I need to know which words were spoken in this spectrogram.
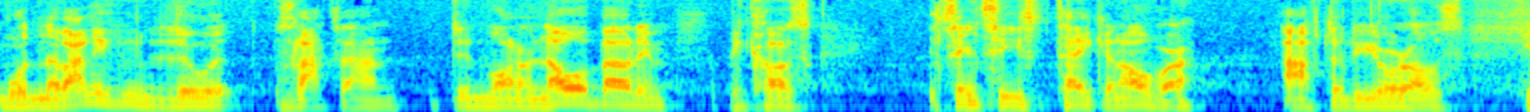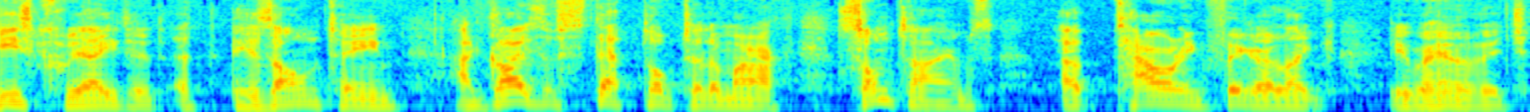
wouldn't have anything to do with Zlatan, didn't want to know about him because since he's taken over after the Euros, he's created a, his own team and guys have stepped up to the mark. Sometimes a towering figure like Ibrahimovic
